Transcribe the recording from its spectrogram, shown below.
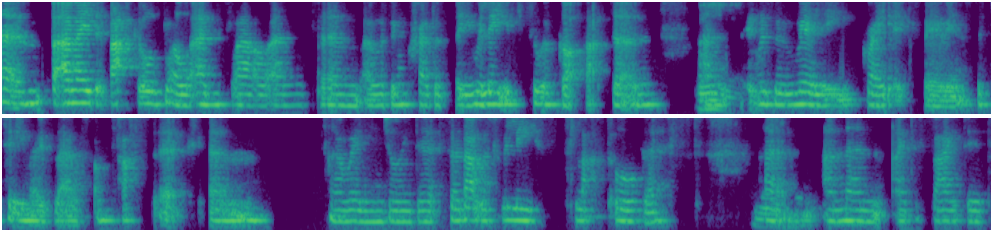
um, but I made it back all's well ends well, and um, I was incredibly relieved to have got that done. Mm. And it was a really great experience. The team over there were fantastic. Um, I really enjoyed it. So that was released last August. Um, and then I decided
